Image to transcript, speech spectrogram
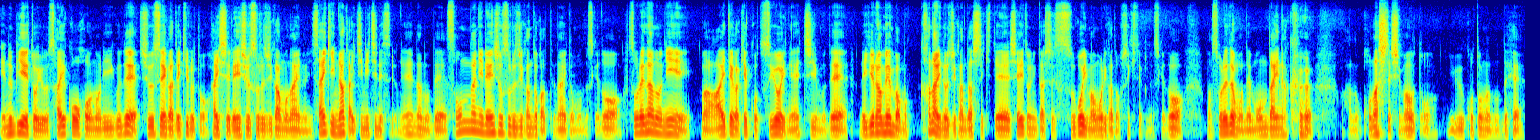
NBA という最高峰のリーグで修正ができると大して練習する時間もないのに最近中1日ですよね。なのでそんなに練習する時間とかってないと思うんですけどそれなのにまあ相手が結構強いねチームでレギュラーメンバーもかなりの時間出してきてシェイトに対してすごい守り方をしてきてるんですけど、まあ、それでもね問題なくあのこなしてしまうということなので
